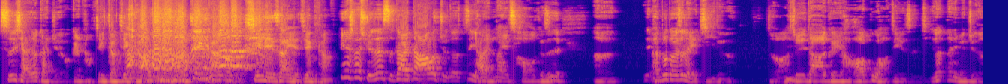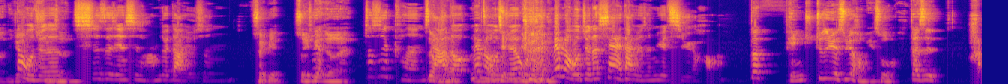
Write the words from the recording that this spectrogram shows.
吃起来就感觉我干好健比较 健康，好健康，心灵上也健康。因为在学生时代，大家会觉得自己还很耐操，可是呃，很多东西是累积的，对吧？嗯、所以大家可以好好顾好自己的身体。那那你们觉得？你觉得？但我觉得吃这件事好像对大学生随便随便，对不对？就是可能大家都没有没有，我觉得 我觉得没有没有，我觉得现在大学生越吃越好啊。但平就是越吃越好，没错。但是还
